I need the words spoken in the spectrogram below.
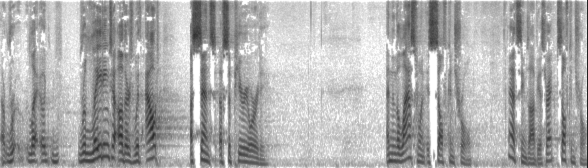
uh, uh, relating to others without a sense of superiority. And then the last one is self control. That seems obvious, right? Self control.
